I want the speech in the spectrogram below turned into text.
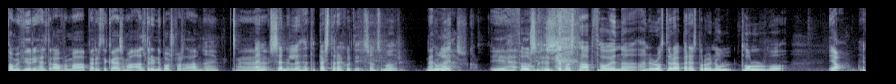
Tommy Fury heldur áfram að berjast í gæði sem aldrei unni bóksparða uh, En sennilega þetta besta rekordið, samt sem áður nefnilega 0-1. sko. Ég- Þó ángriðs. 100% tap þá hérna, hann eru oft verið að berjast bara við 0-12 og Já, við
